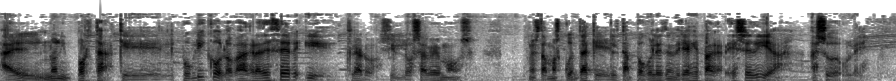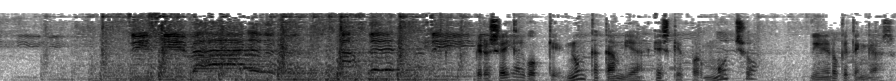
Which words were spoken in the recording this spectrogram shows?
a él no le importa, que el público lo va a agradecer y, claro, si lo sabemos, nos damos cuenta que él tampoco le tendría que pagar ese día a su doble. Pero si hay algo que nunca cambia es que por mucho dinero que tengas,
